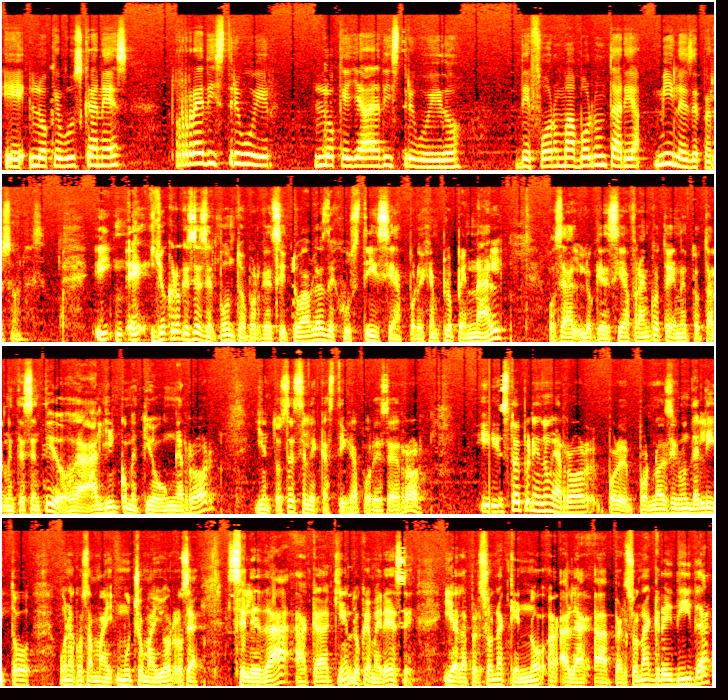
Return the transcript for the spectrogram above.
eh, lo que buscan es redistribuir lo que ya ha distribuido de forma voluntaria miles de personas. Y eh, yo creo que ese es el punto, porque si tú hablas de justicia, por ejemplo, penal, o sea, lo que decía Franco tiene totalmente sentido. O sea, alguien cometió un error y entonces se le castiga por ese error y estoy poniendo un error, por, no decir un delito, una cosa mucho mayor, o sea, se le da a cada quien lo que merece y a la persona que no, a la persona agredida,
